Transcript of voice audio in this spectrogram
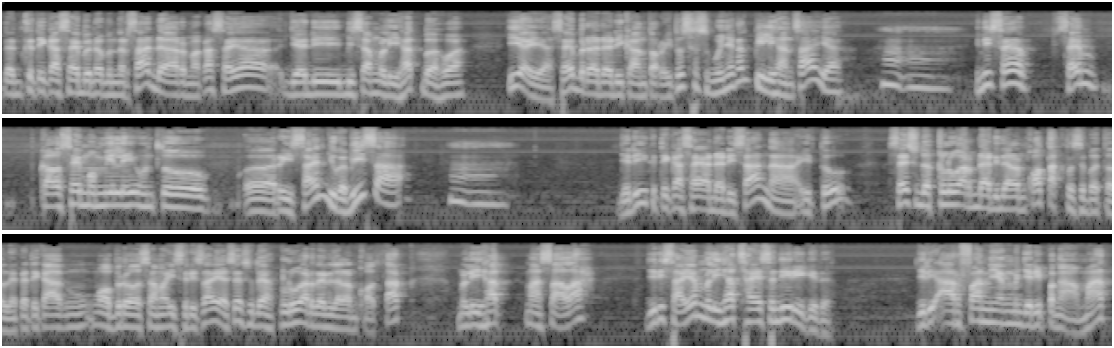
dan ketika saya benar-benar sadar, maka saya jadi bisa melihat bahwa iya ya, saya berada di kantor itu sesungguhnya kan pilihan saya. Mm-mm. Ini saya saya kalau saya memilih untuk eh, resign juga bisa. Mm-mm. Jadi ketika saya ada di sana itu saya sudah keluar dari dalam kotak tuh sebetulnya. Ketika ngobrol sama istri saya, saya sudah keluar dari dalam kotak, melihat masalah. Jadi saya melihat saya sendiri gitu. Jadi Arfan yang menjadi pengamat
